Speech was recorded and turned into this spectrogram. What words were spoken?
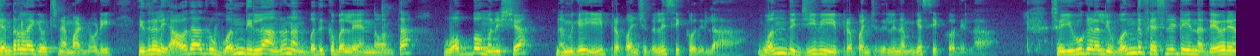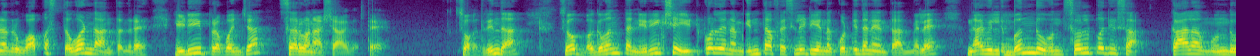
ಜನರಲ್ ಆಗಿ ಯೋಚನೆ ಮಾಡಿ ನೋಡಿ, ಇದರಲ್ಲಿ ಯಾವುದಾದ್ರೂ ಒಂದಿಲ್ಲ ಅಂದರೂ ನಾನು ಬದುಕಬಲ್ಲೆ ಅನ್ನುವಂಥ ಒಬ್ಬ ಮನುಷ್ಯ ನಮಗೆ ಈ ಪ್ರಪಂಚದಲ್ಲಿ ಸಿಕ್ಕೋದಿಲ್ಲ. ಒಂದು ಜೀವಿ ಈ ಪ್ರಪಂಚದಲ್ಲಿ ನಮಗೆ ಸಿಕ್ಕೋದಿಲ್ಲ. ಸೊ ಇವುಗಳಲ್ಲಿ ಒಂದು ಫೆಸಿಲಿಟಿಯನ್ನು ದೇವರೇನಾದರೂ ವಾಪಸ್ ತಗೊಂಡ ಅಂತಂದರೆ ಇಡೀ ಪ್ರಪಂಚ ಸರ್ವನಾಶ ಆಗುತ್ತೆ. ಸೊ ಅದರಿಂದ ಸೊ ಭಗವಂತ ನಿರೀಕ್ಷೆ ಇಟ್ಕೊಳ್ಳದೆ ನಮ್ಗೆ ಇಂಥ ಫೆಸಿಲಿಟಿಯನ್ನು ಕೊಟ್ಟಿದ್ದಾನೆ ಅಂತ ಆದಮೇಲೆ ನಾವಿಲ್ಲಿ ಬಂದು ಒಂದು ಸ್ವಲ್ಪ ದಿವಸ ಕಾಲ ಒಂದು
